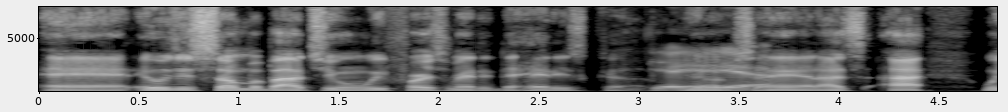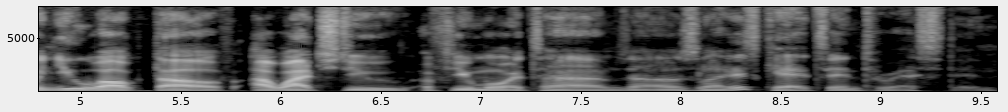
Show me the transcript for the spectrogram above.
and it was just something about you when we first met at the Heady's Cup. Yeah, you know yeah. what I'm saying? I I, when you walked off, I watched you a few more times. I was like, this cat's interesting.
